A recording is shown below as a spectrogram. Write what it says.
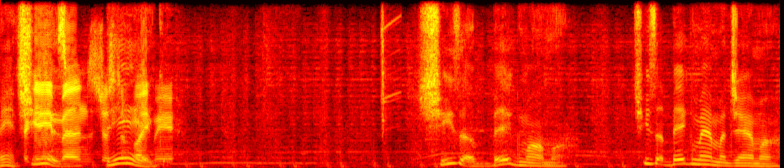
Man, The she is ends just big. to fight me. She's a big mama. She's a big mama jamma.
